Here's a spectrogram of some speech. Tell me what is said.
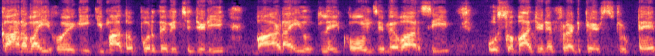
ਕਾਰਵਾਈ ਹੋਏਗੀ ਕਿ ਮਾਧੋਪੁਰ ਦੇ ਵਿੱਚ ਜਿਹੜੀ ਬਾੜ ਆਈ, ਉਸ ਲਈ ਕੌਣ ਜ਼ਿੰਮੇਵਾਰ ਸੀ? ਉਸ ਤੋਂ ਬਾਅਦ ਜਿਹੜੇ ਫਲੱਡ ਗੇਟਸ ਟੁੱਟੇ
